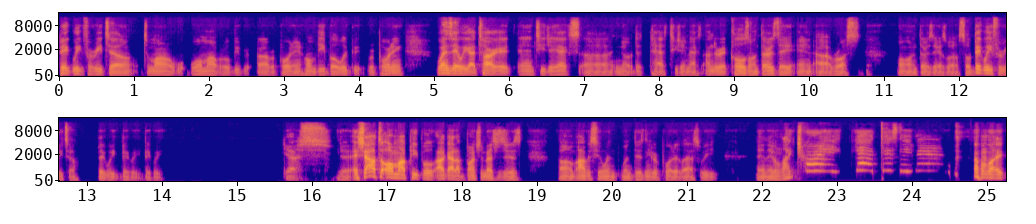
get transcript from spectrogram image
big week for retail. Tomorrow, Walmart will be uh, reporting. Home Depot will be reporting. Wednesday we got Target and TJX. Uh, you know that has TJ Maxx under it. Kohl's on Thursday and uh, Ross on Thursday as well. So big week for retail. Big week. Big week. Big week. Yes. Yeah. And shout out to all my people. I got a bunch of messages. Um, obviously when when Disney reported last week, and they were like, Troy, yeah, Disney, man. I'm like,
